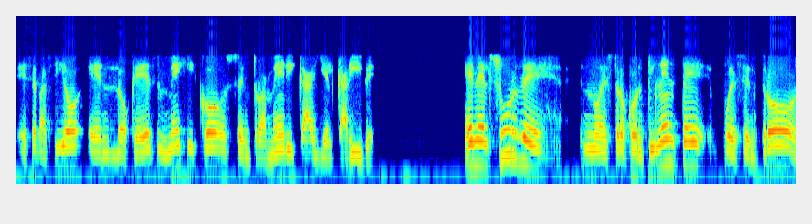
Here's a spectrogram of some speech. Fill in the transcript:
ese vacío en lo que es México, Centroamérica y el Caribe. En el sur de nuestro continente, pues entró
